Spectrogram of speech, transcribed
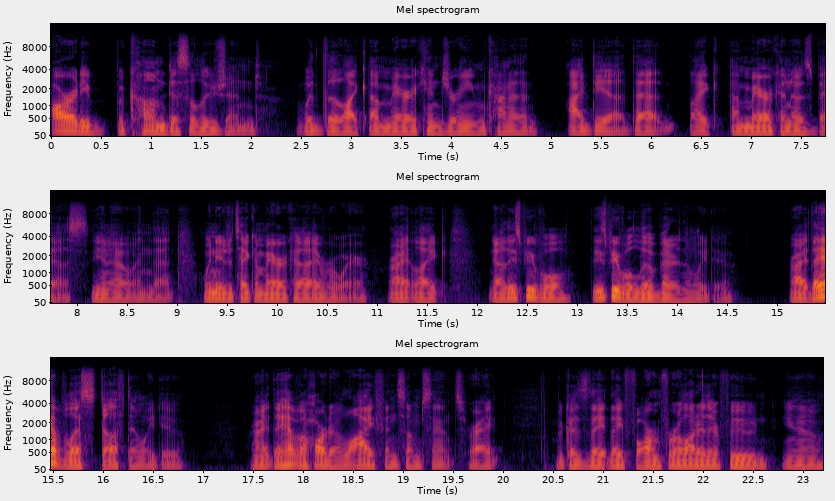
already become disillusioned with the like American dream kind of idea that like America knows best, you know, and that we need to take America everywhere, right? Like, no, these people these people live better than we do, right? They have less stuff than we do, right? They have a harder life in some sense, right? Because they, they farm for a lot of their food, you know.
